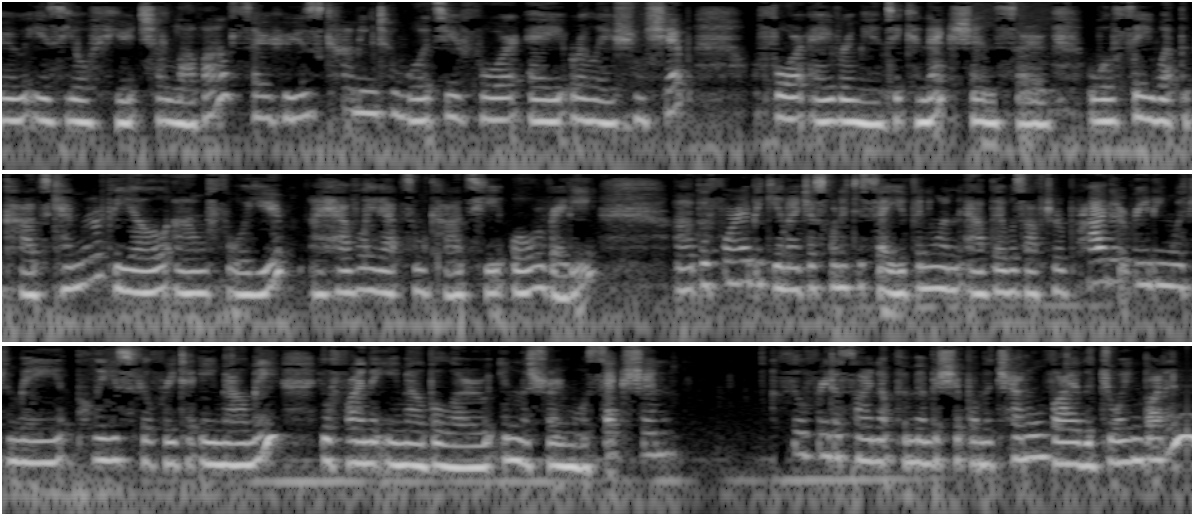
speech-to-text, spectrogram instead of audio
who is your future lover. So who's coming towards you for a relationship, for a romantic connection. So we'll see what the cards can reveal um, for you. I have laid out some cards here already. Uh, before I begin, I just wanted to say if anyone out there was after a private reading with me, please feel free to email me. You'll find the email below in the show more section. Feel free to sign up for membership on the channel via the join button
